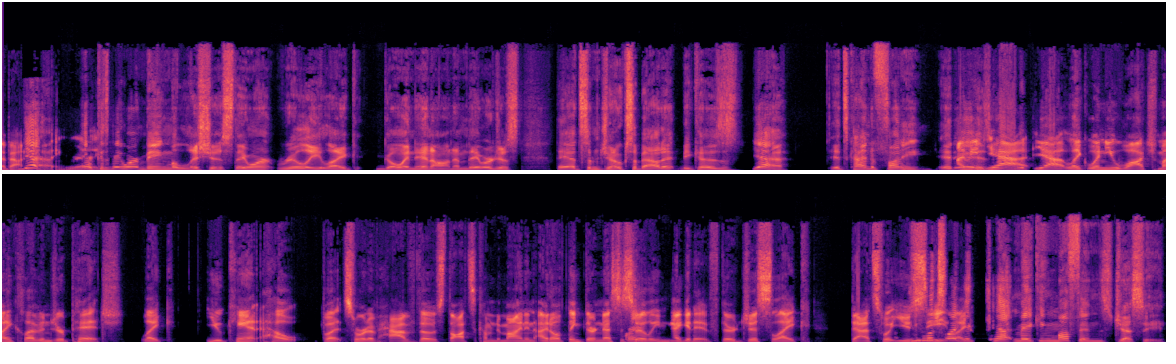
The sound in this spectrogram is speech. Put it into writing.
about yeah, nothing, really. because they weren't being malicious. They weren't really like going in on him. They were just they had some jokes about it because yeah, it's kind of funny. It I is. mean, yeah, It- yeah. Like when you watch Mike Clevinger pitch, like you can't help but sort of have those thoughts come to mind. And I don't think they're necessarily negative. They're just like that's what you he see. looks like, Like, a cat making muffins, Jesse.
